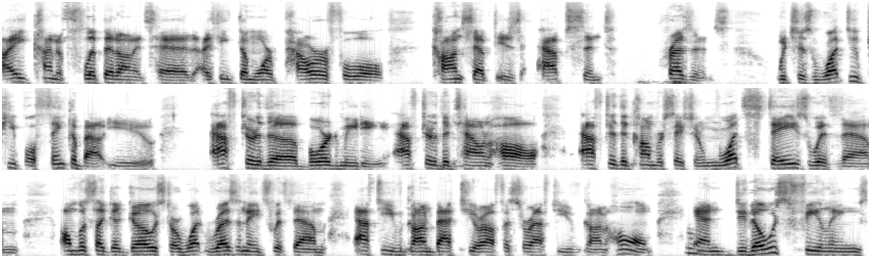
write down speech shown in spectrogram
I kind of flip it on its head. I think the more powerful concept is absent presence, which is what do people think about you after the board meeting, after the town hall, after the conversation? What stays with them almost like a ghost or what resonates with them after you've gone back to your office or after you've gone home mm-hmm. and do those feelings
